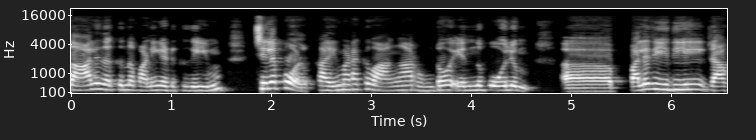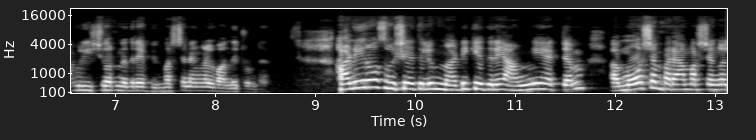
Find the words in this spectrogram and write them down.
കാലി നിൽക്കുന്ന പണിയെടുക്കുകയും ചിലപ്പോൾ കൈമടക്ക് വാങ്ങാറുണ്ടോ എന്ന് പോലും പല രീതിയിൽ രാഹുൽ ഈശ്വറിനെതിരെ വിമർശനങ്ങൾ വന്നിട്ടുണ്ട്. ഹണി റോസ് വിഷയത്തിലും നടിക്കെതിരെ അങ്ങേയറ്റം മോശം പരാമർശങ്ങൾ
